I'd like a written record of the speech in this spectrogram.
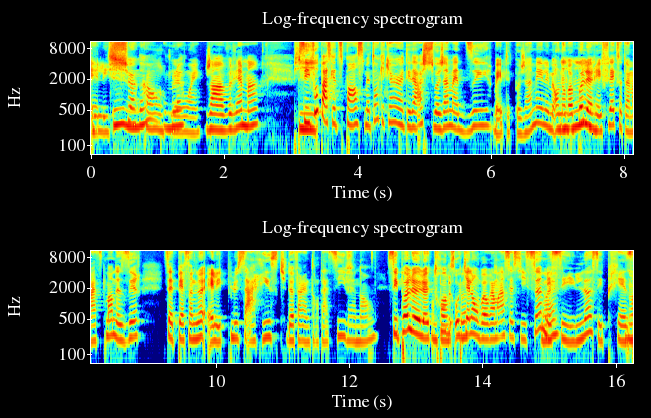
elle est énorme, choquante. là. Ouais. Genre vraiment. Puis- C'est fou parce que tu penses, mettons quelqu'un a un TDAH, tu vas jamais te dire, ben peut-être pas jamais, là, mais on n'aura Mhm. pas le réflexe automatiquement de se dire cette personne-là, elle est plus à risque de faire une tentative. Ben non. C'est pas le, trouble auquel on va vraiment associer ça, Ouais. mais c'est là, c'est présent.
